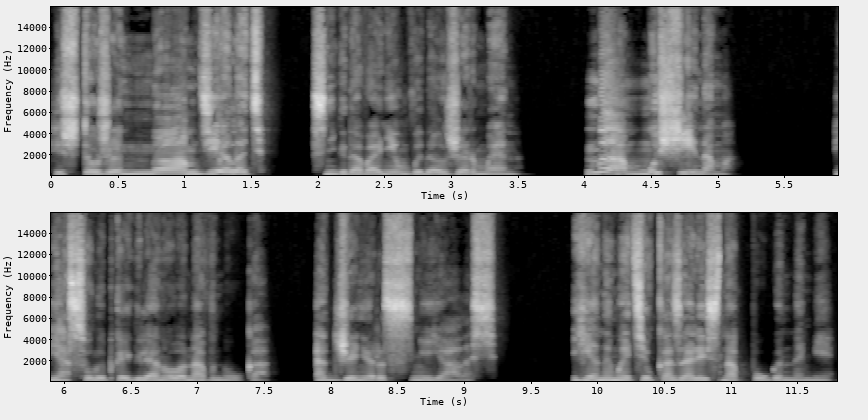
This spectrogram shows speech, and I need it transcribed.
«И что же нам делать?» — с негодованием выдал Жермен. «Нам, мужчинам!» Я с улыбкой глянула на внука, а Дженни рассмеялась. Йен и Мэтью казались напуганными,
